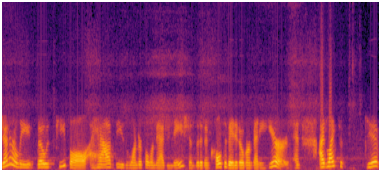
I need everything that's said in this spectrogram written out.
generally those people have these wonderful imaginations that have been cultivated over many years. And I'd like to give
